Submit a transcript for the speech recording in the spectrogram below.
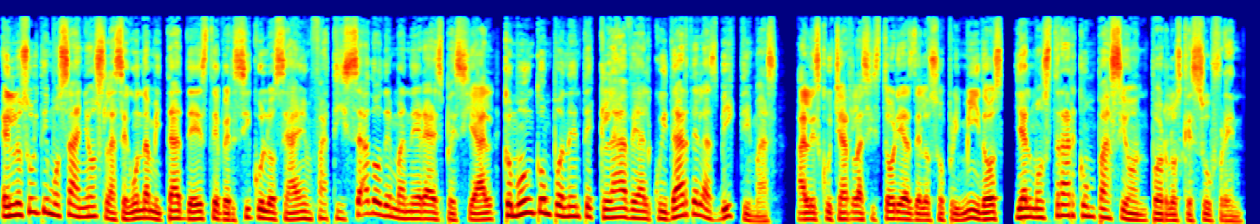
En los últimos años, la segunda mitad de este versículo se ha enfatizado de manera especial como un componente clave al cuidar de las víctimas, al escuchar las historias de los oprimidos y al mostrar compasión por los que sufren.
